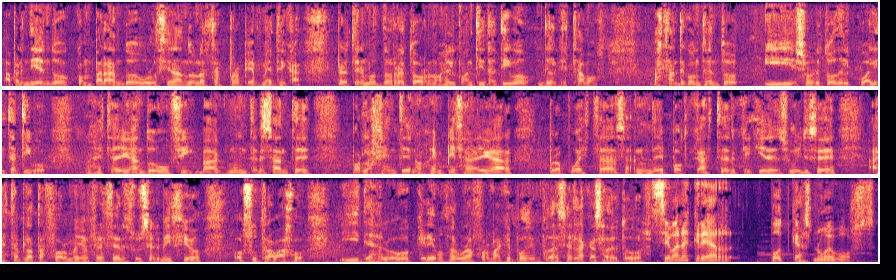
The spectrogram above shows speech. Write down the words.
aprendiendo, comparando, evolucionando nuestras propias métricas. Pero tenemos dos retornos, el cuantitativo del que estamos bastante contentos y sobre todo el cualitativo. Nos está llegando un feedback muy interesante por la gente, nos empiezan a llegar propuestas de podcasters que quieren subirse a esta plataforma y ofrecer su servicio o su trabajo. Y desde luego queremos de alguna forma que Podium pueda ser la casa de todos. ¿Se van a crear podcasts nuevos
